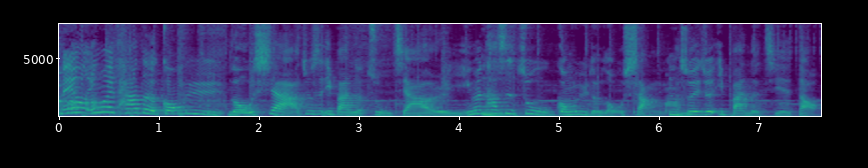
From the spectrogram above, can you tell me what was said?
没有，因为他的公寓楼下就是一般的住家而已，因为他是住公寓的楼上嘛，嗯、所以就一般的街道。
